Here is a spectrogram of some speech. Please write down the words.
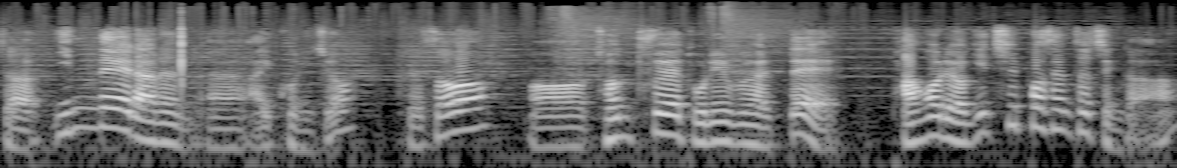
자, 인내라는 아, 아이콘이죠. 그래서 어, 전투에 돌입을 할 때 방어력이 7% 증가.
